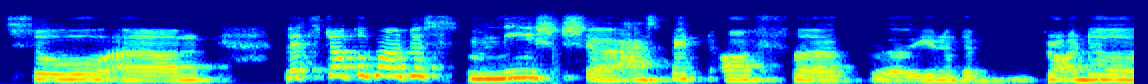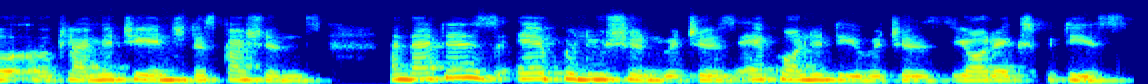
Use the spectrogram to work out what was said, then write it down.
So, um, let's talk about a niche uh, aspect of, uh, uh, you know, the broader climate change discussions, and that is air pollution, which is air quality, which is your expertise.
